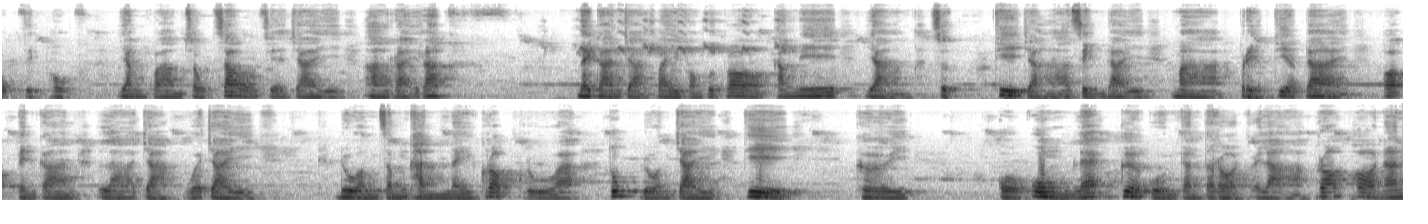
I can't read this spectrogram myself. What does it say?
2566 ยังความโศกเศร้าเสียใจอาลัยรัก ในการจากไปของคุณพ่อครั้งนี้อย่างสุด ที่จะหาสิ่งใดมาเปรียบเทียบได้ เพราะเป็นการลาจากหัวใจ ดวงสำคัญในครอบครัว ทุกดวงใจที่เคยโอบอุ้มและเกื้อกูลกันตลอดเวลา เพราะพ่อนั้น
